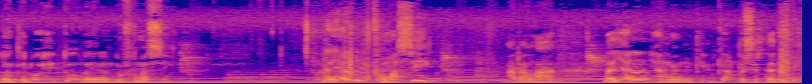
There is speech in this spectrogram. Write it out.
yang kedua yaitu layanan informasi. Layanan informasi adalah layanan yang memungkinkan peserta didik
